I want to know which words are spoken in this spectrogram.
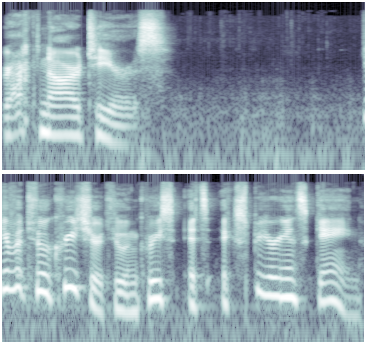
Draknar Tears. Give it to a creature to increase its experience gain.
